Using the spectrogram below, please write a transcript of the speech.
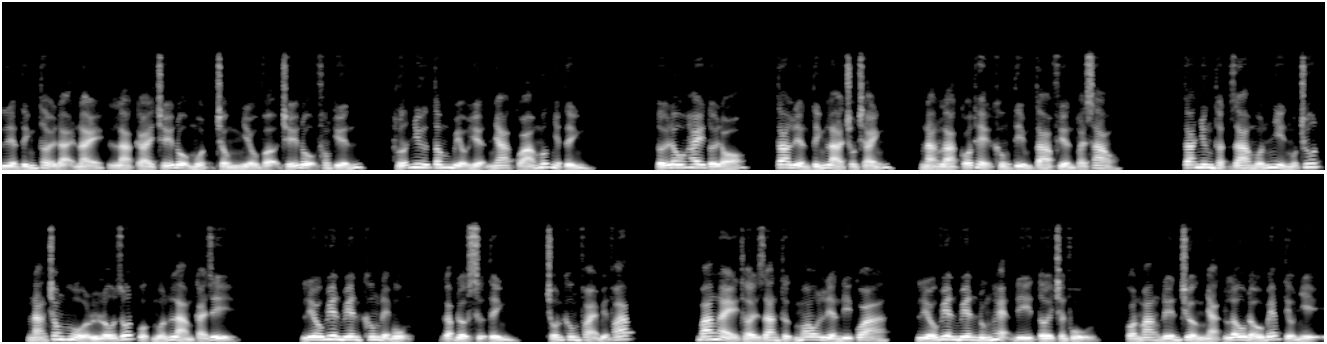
liền tính thời đại này là cái chế độ một chồng nhiều vợ chế độ phong kiến, hứa như tâm biểu hiện nha quá mức nhiệt tình. Tới đâu hay tới đó, ta liền tính là trốn tránh, nàng là có thể không tìm ta phiền phải sao. Ta nhưng thật ra muốn nhìn một chút, nàng trong hồ lô rốt cuộc muốn làm cái gì. Liêu viên viên không để bụng, gặp được sự tình, trốn không phải biện pháp. Ba ngày thời gian thực mau liền đi qua, liêu viên viên đúng hẹn đi tới Trần Phủ, còn mang đến trường nhạc lâu đầu bếp tiểu nhị,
